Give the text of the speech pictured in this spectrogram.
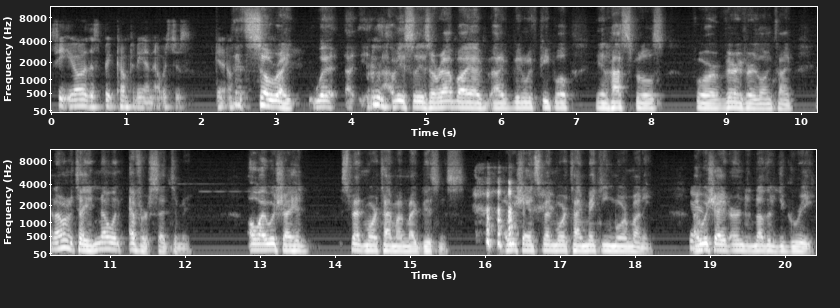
CEO of this big company and that was just, you know. That's so right. What, uh, obviously, as a rabbi, I've, I've been with people in hospitals for a very, very long time. And I want to tell you, no one ever said to me, oh, I wish I had spent more time on my business. I wish I had spent more time making more money. Yeah. I wish I had earned another degree.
